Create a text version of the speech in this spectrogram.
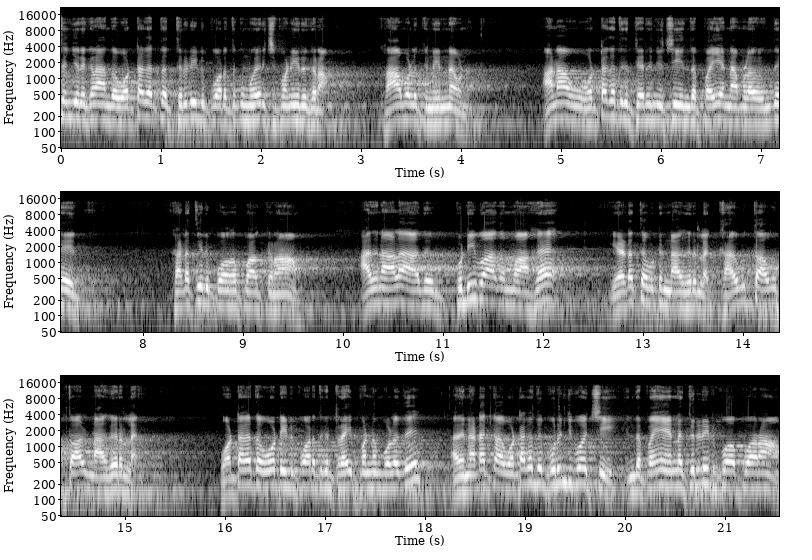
செஞ்சுருக்கிறான்? அந்த ஒட்டகத்தை திருடிட்டு போகிறதுக்கு முயற்சி பண்ணியிருக்கிறான். காவலுக்கு நின்னவன். ஆனால் ஒட்டகத்துக்கு தெரிஞ்சிச்சு இந்த பையன் நம்மளை வந்து கடத்திட்டு போக பார்க்குறான். அதனால் அது பிடிவாதமாக இடத்த விட்டு நகரலை. கவுத்து அவுத்தால் நகரலை. ஒட்டகத்தை ஓட்டிட்டு போகிறதுக்கு ட்ரை பண்ணும் பொழுது அது நடக்க ஒட்டகத்துக்கு புரிஞ்சு போச்சு. இந்த பையன் என்ன திருடிட்டு போக போகிறான்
